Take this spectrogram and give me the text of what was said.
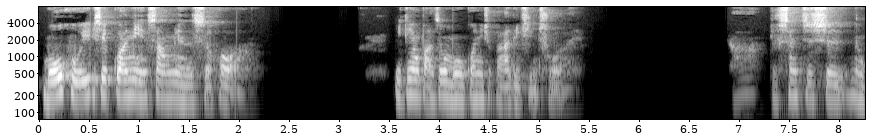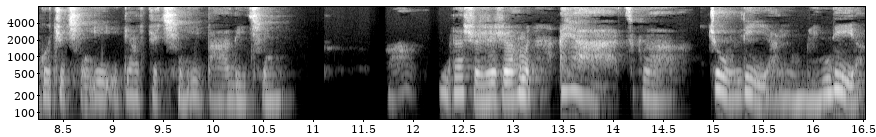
模糊一些观念上面的时候啊，一定要把这个模糊观念去把它理清出来。有善知识能够去请意，一定要去请意把它理清啊。你看学学学后面，哎呀，这个就利啊，有名利啊，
